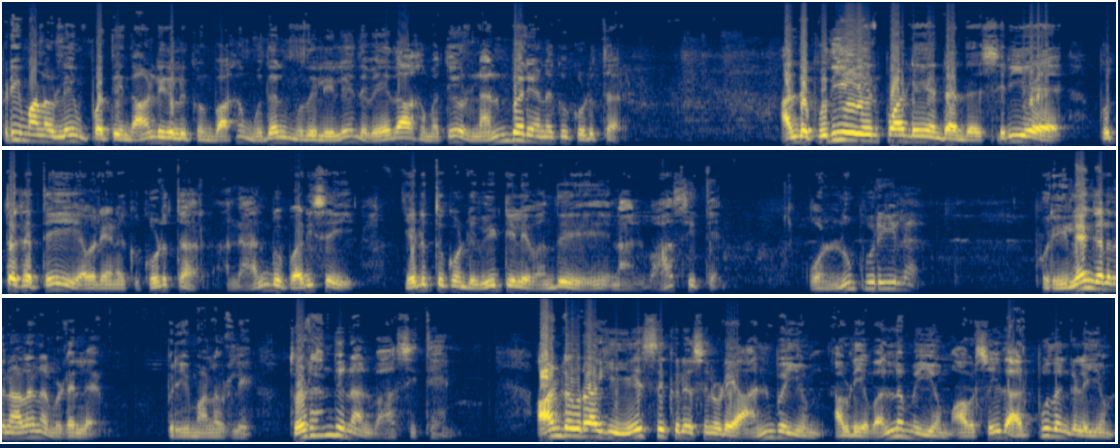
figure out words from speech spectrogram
பிரியமானவர்களே முப்பத்தைந்து ஆண்டுகளுக்கு முன்பாக முதல் முதலிலே இந்த வேதாகமத்தை ஒரு நண்பர் எனக்கு கொடுத்தார். அந்த புதிய ஏற்பாடு என்ற அந்த சிறிய புத்தகத்தை அவர் எனக்கு கொடுத்தார். அந்த அன்பு பரிசை எடுத்துக்கொண்டு வீட்டிலே வந்து நான் வாசித்தேன். ஒன்றும் புரியல. புரியலங்கிறதுனால நான் விடலை. பிரியமானவர்களே தொடர்ந்து நான் வாசித்தேன். ஆண்டவராகிய இயேசு கிறிஸ்தனுடைய அன்பையும் அவருடைய வல்லமையும் அவர் செய்த அற்புதங்களையும்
